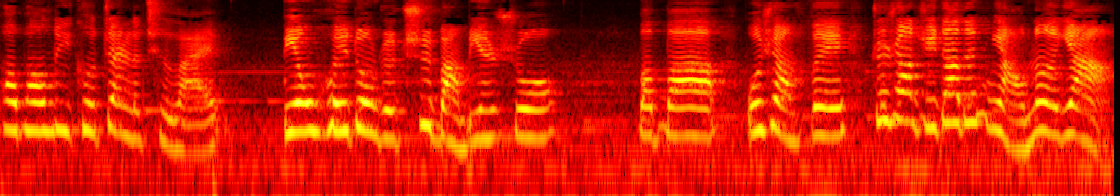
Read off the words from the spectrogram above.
泡泡立刻站了起来，边挥动着翅膀边说：“爸爸，我想飞，就像其他的鸟那样，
